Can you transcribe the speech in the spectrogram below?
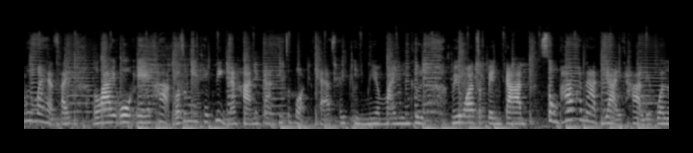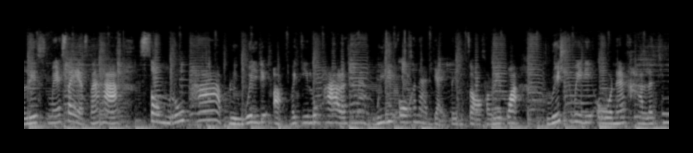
มือมาแหดไซต์ Line OA ค่ะ ก็จะมีเทคนิคนะคะ ในการที่จะบอดแคสต์ให้พรีเมียมมากยิ่งขึ้น ไม่ว่าจะเป็นการส่งภาพขนาดใหญ่ค่ะ เรียกว่า list message นะคะ ส่งรูปภาพหรือวิดีโอเมื่อกี้รูปภาพแล้วใช่ไหมวิดีโอขนาดใหญ่เต็มจอเขาเรียกว่า rich video นะคะ และที่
